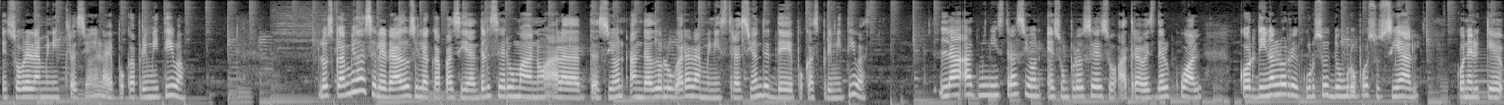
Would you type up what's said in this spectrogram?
eh, sobre la administración en la época primitiva. Los cambios acelerados y la capacidad del ser humano a la adaptación han dado lugar a la administración desde épocas primitivas. La administración es un proceso a través del cual coordinan los recursos de un grupo social con el que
